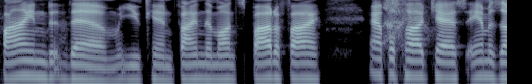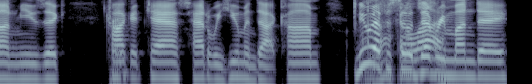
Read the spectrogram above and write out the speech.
find them. You can find them on Spotify, Apple Podcasts, Amazon Music. Pocket Casts, howdowehuman.com. New I'm episodes every. Monday.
